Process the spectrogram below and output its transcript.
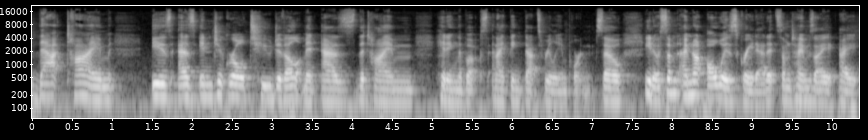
That time is as integral to development as the time hitting the books and i think that's really important. So you know some i'm not always great at it. Sometimes i i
